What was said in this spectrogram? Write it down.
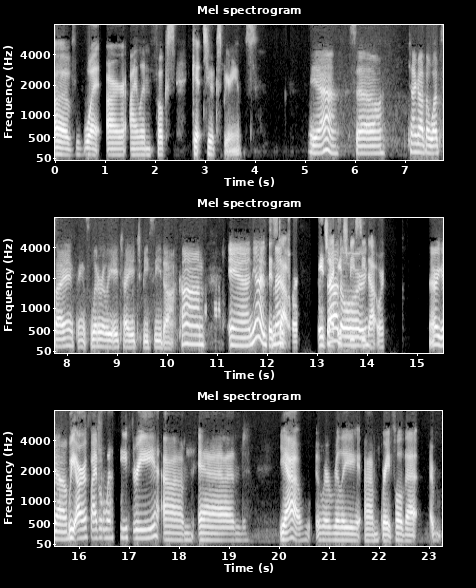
of what our island folks get to experience. Yeah. So check out the website. I think it's literally hihbc.com. And yeah, it's, it's dot org. hihbc.org. There we go. We are a 501c3. Um, and yeah, we're really um, grateful that um,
